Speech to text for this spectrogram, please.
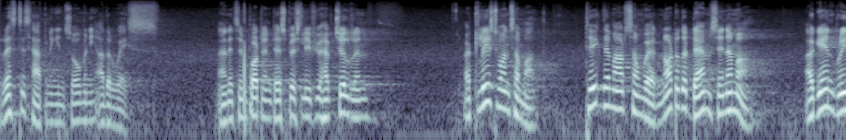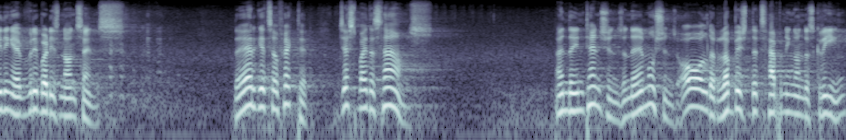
Rest is happening in so many other ways. And it's important, especially if you have children, at least once a month, take them out somewhere, not to the damn cinema, again breathing everybody's nonsense. The air gets affected just by the sounds and the intentions and the emotions, all the rubbish that's happening on the screen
